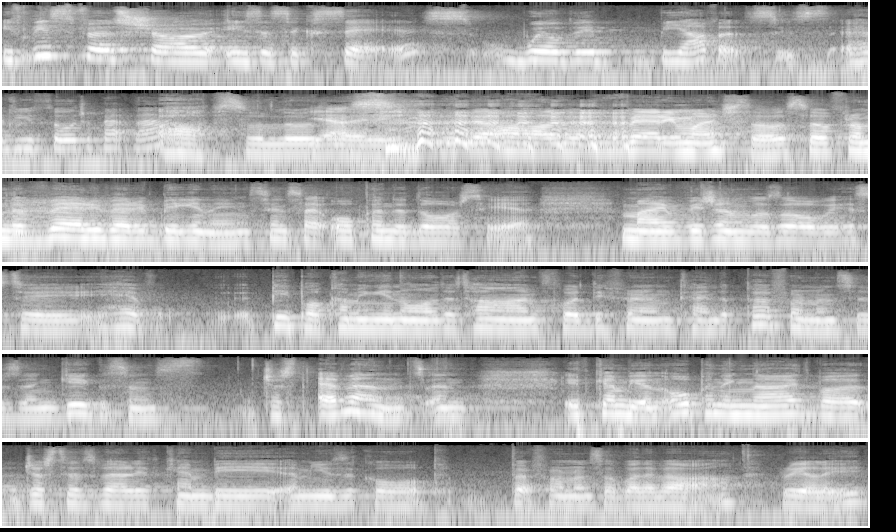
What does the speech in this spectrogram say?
If this first show is a success, will there be others? Is, have you thought about that? Absolutely. Yes. oh, very much so. So, from the very, very beginning, since I opened the doors here, my vision was always to have people coming in all the time for different kind of performances and gigs and just events and it can be an opening night but just as well it can be a musical performance or whatever, really.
